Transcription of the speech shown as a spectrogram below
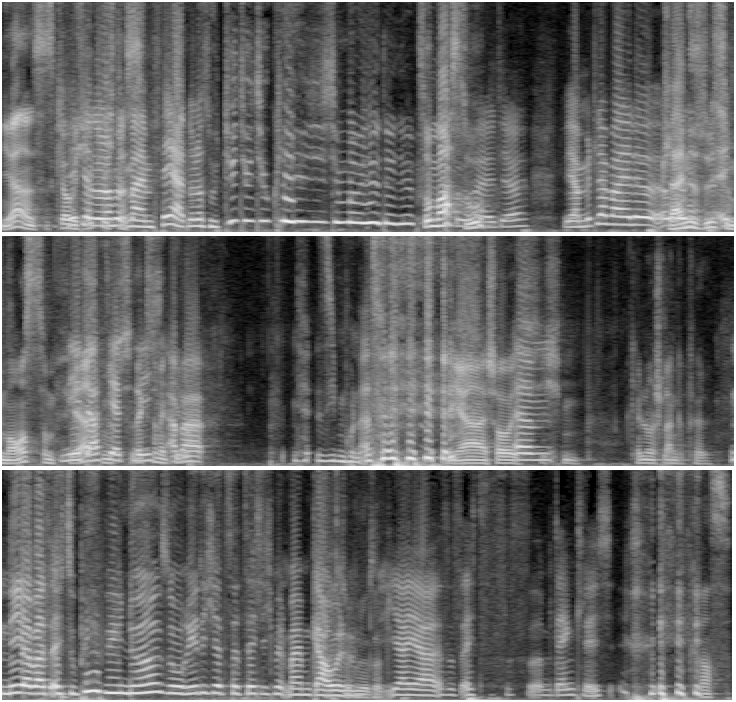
Ja, es ist, Ich glaube ich, ja nur noch mit das. meinem Pferd, nur noch so, So machst du? halt, ja. Ja, mittlerweile. äh, Kleine süße Maus zum Pferd Nee, das mit jetzt nicht, 600 Kilo? aber 700. Ja, schau, ich, Ähm, ich kenne nur schlanke Pferde. Nee, aber es ist echt so Bibi, ne? So rede ich jetzt tatsächlich mit meinem Gaul. Und, ja, ja, es ist echt, es ist äh, bedenklich. Krass.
